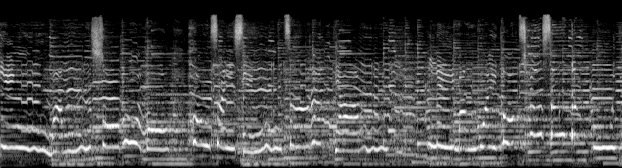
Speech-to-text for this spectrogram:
英文所望，康世成责任，利民为国，初心得护音。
